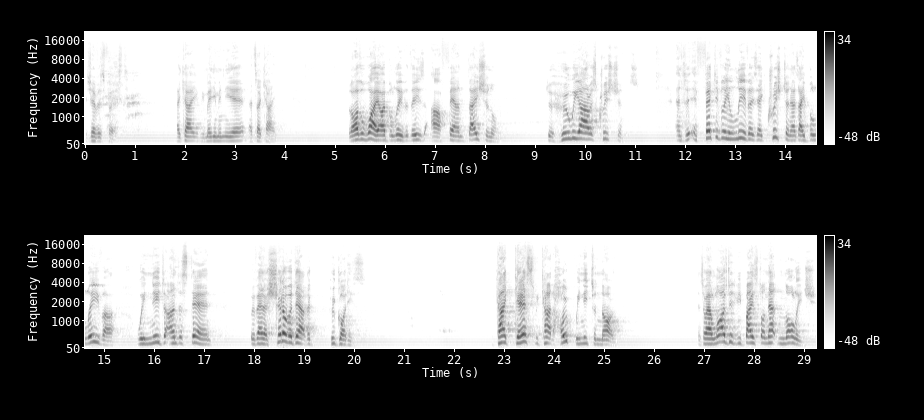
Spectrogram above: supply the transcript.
whichever's first. Okay, we meet him in the air, that's okay. But either way, I believe that these are foundational to who we are as Christians and to effectively live as a Christian, as a believer, we need to understand without a shadow of a doubt that who God is. We can't guess, we can't hope, we need to know. And so our lives need to be based on that knowledge.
